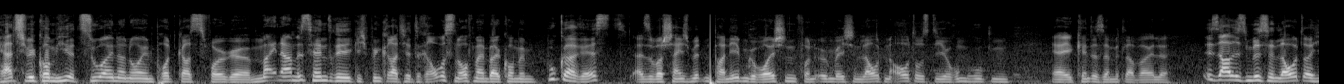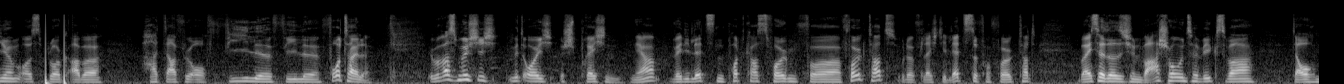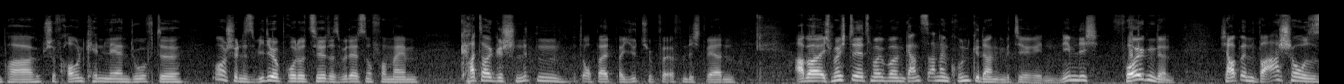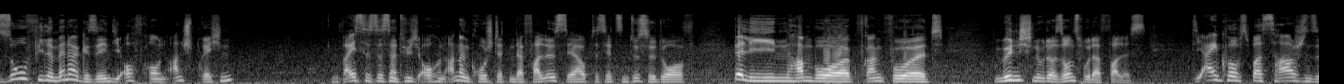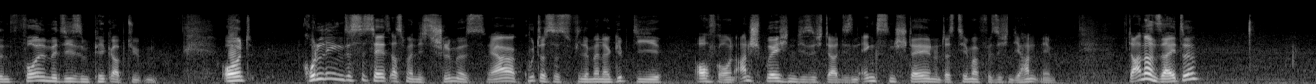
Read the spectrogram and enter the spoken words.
Herzlich willkommen hier zu einer neuen Podcast-Folge. Mein Name ist Hendrik, ich bin gerade hier draußen auf meinem Balkon in Bukarest. Also wahrscheinlich mit ein paar Nebengeräuschen von irgendwelchen lauten Autos, die hier rumhupen. Ja, ihr kennt das ja mittlerweile. Ist alles ein bisschen lauter hier im Ostblock, aber hat dafür auch viele, viele Vorteile. Über was möchte ich mit euch sprechen? Ja, wer die letzten Podcast-Folgen verfolgt hat oder vielleicht die letzte verfolgt hat, weiß ja, dass ich in Warschau unterwegs war, da auch ein paar hübsche Frauen kennenlernen durfte oh, ein schönes Video produziert. Das wird jetzt noch von meinem Cutter geschnitten, wird auch bald bei YouTube veröffentlicht werden. Aber ich möchte jetzt mal über einen ganz anderen Grundgedanken mit dir reden, nämlich folgenden. Ich habe in Warschau so viele Männer gesehen, die auch Frauen ansprechen. Ich weiß, dass das natürlich auch in anderen Großstädten der Fall ist, ja, ob das jetzt in Düsseldorf, Berlin, Hamburg, Frankfurt, München oder sonst wo der Fall ist. Die Einkaufspassagen sind voll mit diesen Pickup-Typen. Und grundlegend ist es ja jetzt erstmal nichts Schlimmes. Ja, gut, dass es viele Männer gibt, die auch Frauen ansprechen, die sich da diesen Ängsten stellen und das Thema für sich in die Hand nehmen. Auf der anderen Seite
